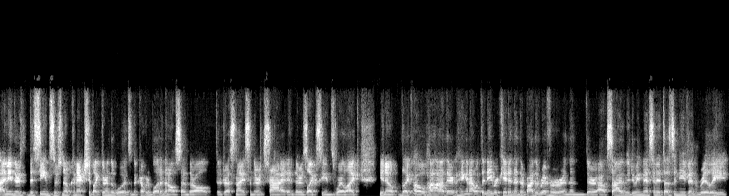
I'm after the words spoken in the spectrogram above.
I mean, there's the scenes, there's no connection. Like they're in the woods and they're covered in blood, and then all of a sudden they're all they're dressed nice and they're inside. And there's like scenes where like, you know, like, oh haha, they're hanging out with the neighbor kid, and then they're by the river, and then they're outside and they're doing this. And it doesn't even really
